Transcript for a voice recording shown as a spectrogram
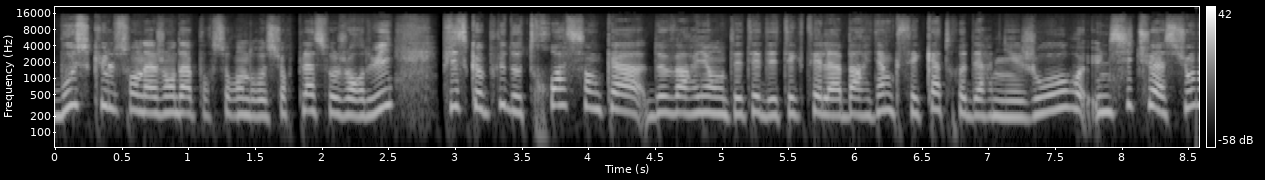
bouscule son agenda pour se rendre sur place aujourd'hui, puisque plus de 300 cas de variants ont été détectés là-bas rien que ces quatre derniers jours. Une situation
